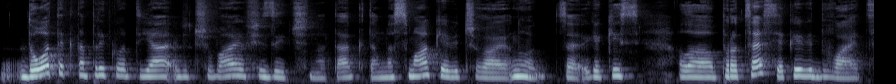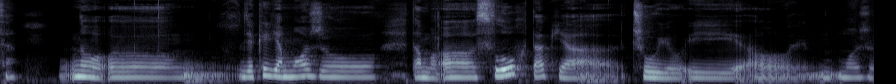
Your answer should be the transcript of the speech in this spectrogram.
дотик, наприклад, я відчуваю фізично. Так? Там на смак я відчуваю. Ну, це якийсь процес, який відбувається. Ну, е, який я можу там е, слух, так я чую і е, можу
